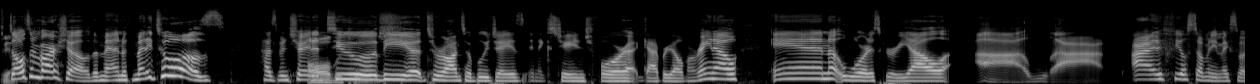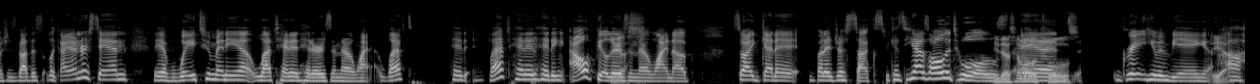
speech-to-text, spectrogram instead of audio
Yeah. Dalton Varsho, the man with many tools, has been traded the to tools. the uh, Toronto Blue Jays in exchange for Gabriel Moreno and Lourdes Gurriel. Uh, I feel so many mixed emotions about this. Like, I understand they have way too many left-handed hitters in their line, left hit left-handed hitting outfielders in their lineup. So I get it, but it just sucks because he has all the tools. He does have all the tools. Great human being. Yeah. Ugh,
